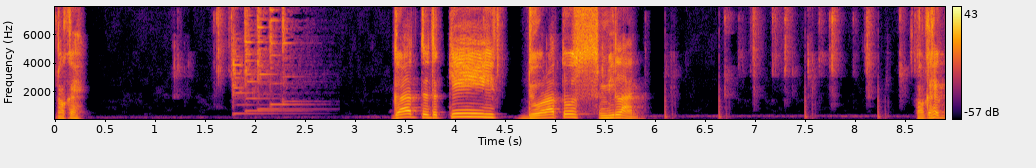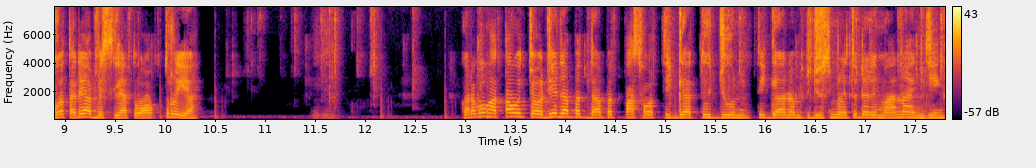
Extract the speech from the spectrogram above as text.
Oke. Okay. Got to the key 209. Oke, okay, gue tadi habis lihat walkthrough ya. Karena gue nggak tahu cow dia dapat dapat password 37 3679 itu dari mana anjing.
